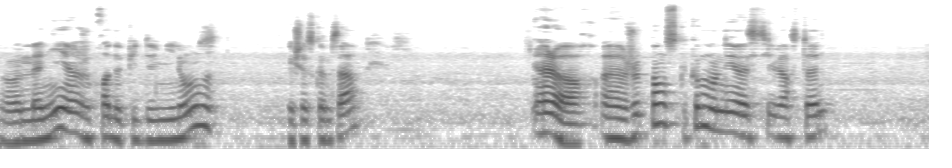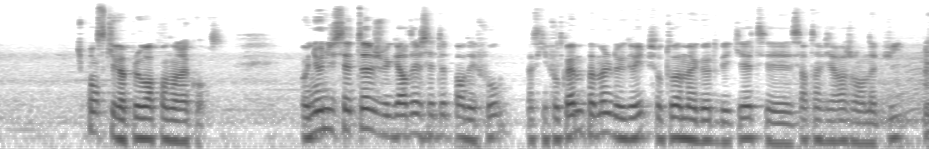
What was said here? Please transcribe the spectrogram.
Remanié, hein, je crois, depuis 2011. Quelque chose comme ça. Alors, euh, je pense que comme on est à Silverstone, je pense qu'il va pleuvoir pendant la course. Au niveau du setup, je vais garder le setup par défaut, parce qu'il faut quand même pas mal de grip, surtout à Magot, Beckett et certains virages en appui.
